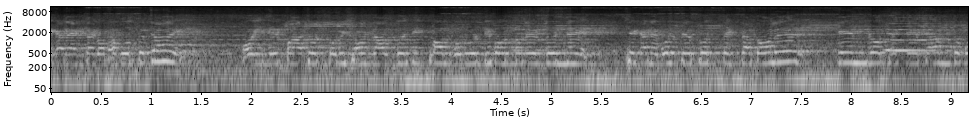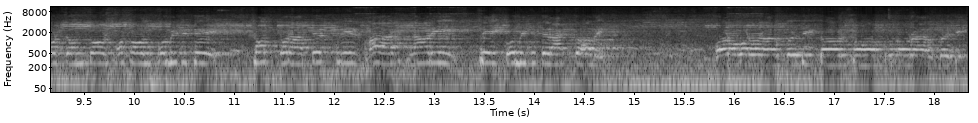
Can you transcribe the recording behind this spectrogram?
এখানে একটা কথা বলতে চাই। ওই নির্বাচন কমিশন রাজনৈতিক দলগুলোর নিবন্ধনের জন্য সেখানে বলেছে প্রত্যেকটা দলের কেন্দ্র থেকে প্রান্ত পর্যন্ত সকল কমিটিতে শতকরা তেত্রিশ ভাগ নারী সেই কমিটিতে রাখতে হবে। বড় বড় রাজনৈতিক দল সহ কোনো রাজনৈতিক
